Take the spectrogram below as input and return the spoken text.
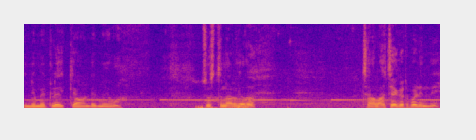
ఇన్ని మెట్లు ఎక్కామండి మేము. చూస్తున్నారు కదా. చాలా చీకటి పడింది.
